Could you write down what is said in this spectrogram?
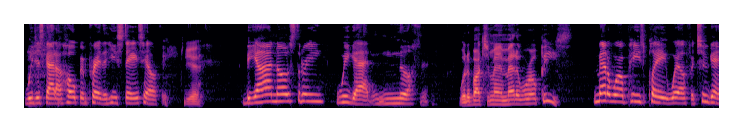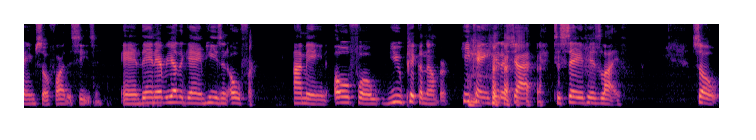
We just gotta hope and pray that he stays healthy. Yeah. Beyond those three, we got nothing. What about your man Metta World Peace? Metta World Peace played well for two games so far this season. And then every other game, he's an offer. I mean, oh for you pick a number. He can't hit a shot to save his life. So,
